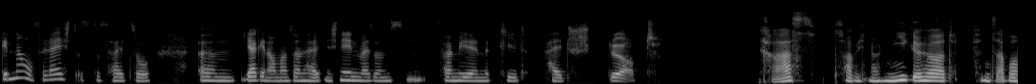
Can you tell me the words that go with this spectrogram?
Genau, vielleicht ist das halt so. Ähm, ja, genau, man soll halt nicht nähen, weil sonst ein Familienmitglied halt stirbt. Krass. Das habe ich noch nie gehört. Finde es aber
